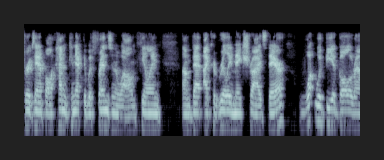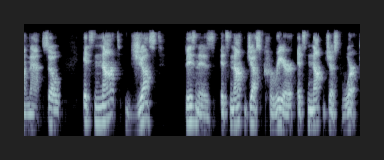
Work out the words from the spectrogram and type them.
for example, haven't connected with friends in a while, I'm feeling um, that I could really make strides there. What would be a goal around that? So it's not just business, it's not just career, it's not just work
